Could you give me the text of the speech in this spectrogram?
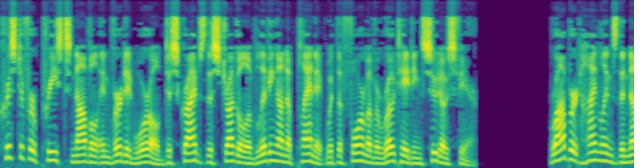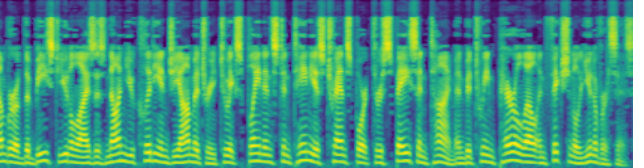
Christopher Priest's novel Inverted World describes the struggle of living on a planet with the form of a rotating pseudosphere. Robert Heinlein's The Number of the Beast utilizes non-Euclidean geometry to explain instantaneous transport through space and time and between parallel and fictional universes.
